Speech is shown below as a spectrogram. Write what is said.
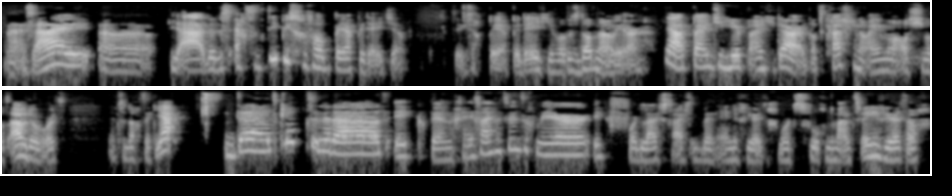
En hij zei, uh, ja, dit is echt een typisch geval PHPD'tje. Dus ik zeg, PHPD'tje, wat is dat nou weer? Ja, pijntje hier, pijntje daar. Dat krijg je nou eenmaal als je wat ouder wordt. En toen dacht ik, ja, Dat klopt inderdaad. Ik ben geen 25 meer. Ik, voor de luisteraars, ik ben 41, word volgende maand 42.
